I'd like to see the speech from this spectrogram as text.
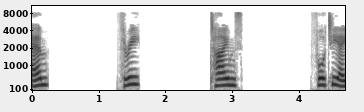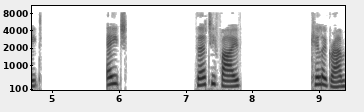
m 3 times 48 H 35 kilogram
